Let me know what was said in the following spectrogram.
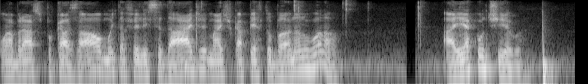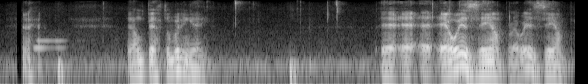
Um abraço pro casal, muita felicidade, mas ficar perturbando eu não vou não. Aí é contigo. eu não perturbo ninguém. É, é, é, é o exemplo, é o exemplo.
